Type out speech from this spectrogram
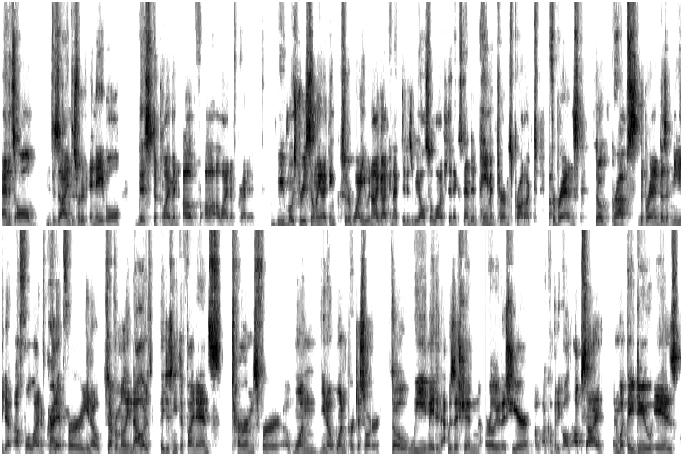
And it's all designed to sort of enable this deployment of uh, a line of credit. We most recently, and I think sort of why you and I got connected is we also launched an extended payment terms product for brands. So perhaps the brand doesn't need a full line of credit for, you know, several million dollars. They just need to finance terms for one, you know, one purchase order. So we made an acquisition earlier this year, a, company called Upside. And what they do is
